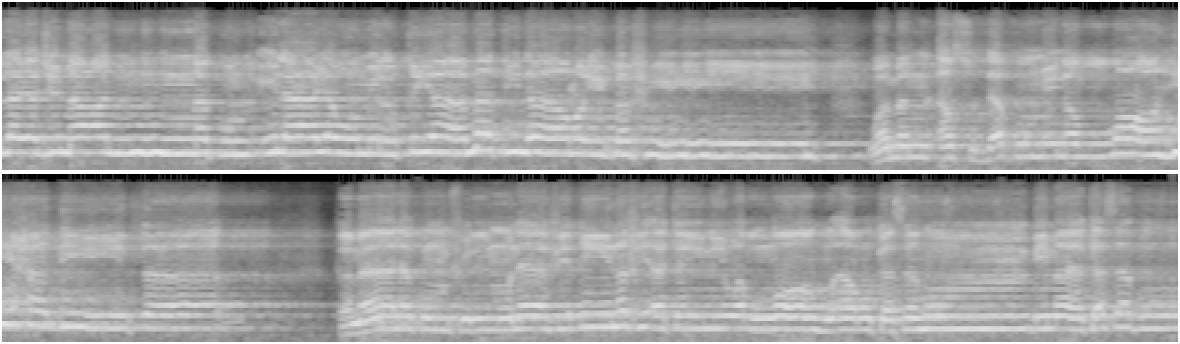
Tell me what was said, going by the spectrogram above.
ليجمعنكم إلى يوم القيامة لا ريب فيه. ومن أصدق من الله حديثا. فما لكم في المنافقين فئتين والله أركسهم بما كسبوا.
